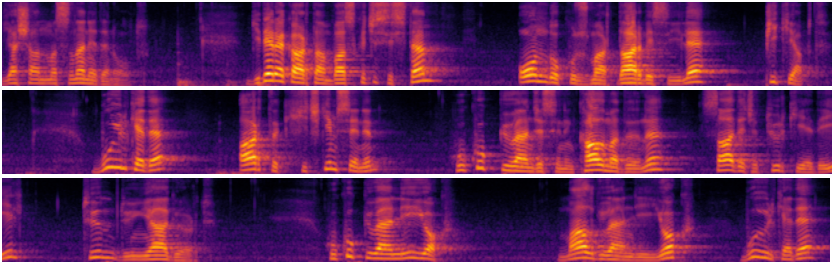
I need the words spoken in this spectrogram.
yaşanmasına neden oldu. Giderek artan baskıcı sistem 19 Mart darbesiyle pik yaptı. Bu ülkede artık hiç kimsenin hukuk güvencesinin kalmadığını sadece Türkiye değil, tüm dünya gördü. Hukuk güvenliği yok. Mal güvenliği yok. Bu ülkede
